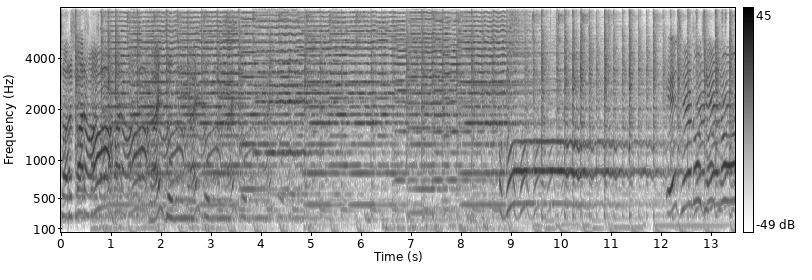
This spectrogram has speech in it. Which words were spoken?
સરકાર જય જોગણી. જય જોગણી. જય જોગણી એ જેણું જેણું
